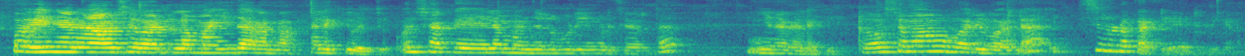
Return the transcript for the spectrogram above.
അപ്പോൾ ഞാൻ ആവശ്യമായിട്ടുള്ള മൈദ കണ്ട? കലക്കി വെച്ചു. ഒരു ശകലം മഞ്ഞൾ പൊടിയും കൂടി ചേർത്ത് ഇങ്ങനെ കലക്കി. ദോശമാവ് വരുവല്ല ഇച്ചിരി കൂടെ കട്ടിയായിട്ടിരിക്കണം.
